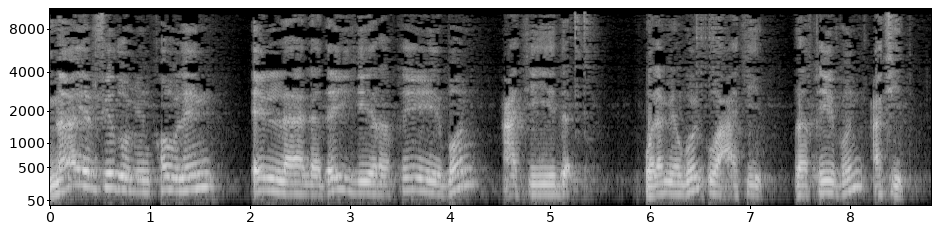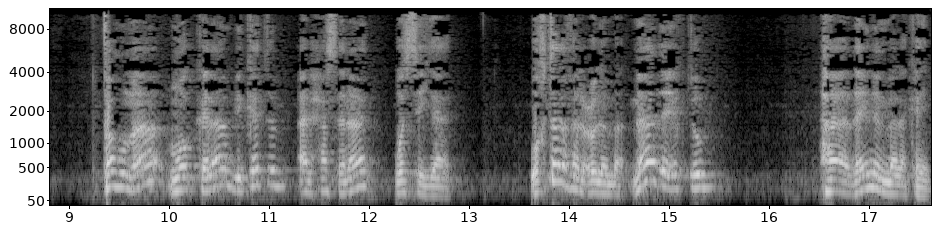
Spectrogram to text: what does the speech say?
ما يلفظ من قول إلا لديه رقيب عتيد. ولم يقل وعتيد رقيب عتيد. فهما موكلان بكتب الحسنات والسيئات. واختلف العلماء ماذا يكتب؟ هذين الملكين.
